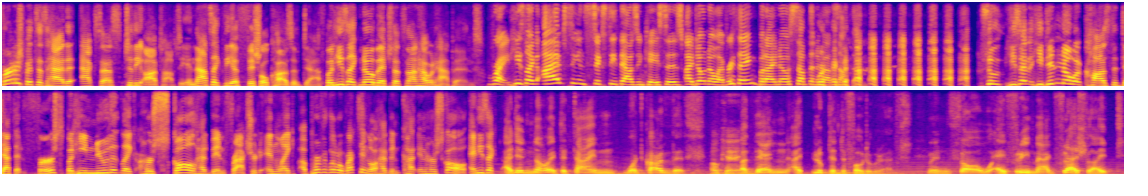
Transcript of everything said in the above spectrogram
Werner Spitz has had access to the autopsy, and that's like the official cause of death. But he's like, no, bitch, that's not how it happened. Right. He's like, I've seen 60,000 cases. I don't know everything, but I know something about something. So he said he didn't know what caused the death at first, but he knew that like her skull had been fractured and like a perfect little rectangle had been cut in her skull. And he's like, I didn't know at the time what caused this. Okay. But then I looked at the photographs and saw a three mag flashlight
